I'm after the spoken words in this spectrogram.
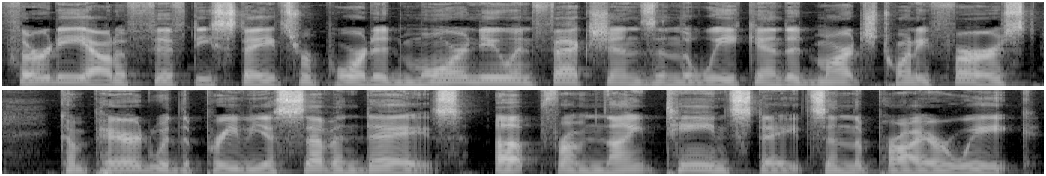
30 out of 50 states reported more new infections in the week ended March 21st compared with the previous seven days, up from 19 states in the prior week.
